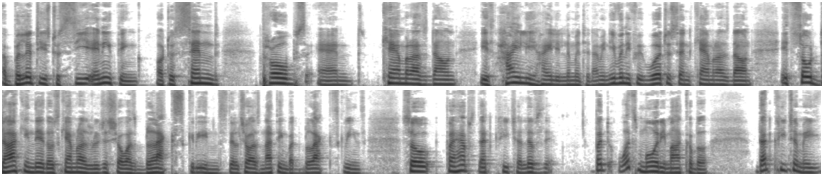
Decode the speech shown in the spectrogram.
abilities to see anything or to send probes and cameras down is highly, highly limited. I mean, even if we were to send cameras down, it's so dark in there, those cameras will just show us black screens. They'll show us nothing but black screens. So perhaps that creature lives there. But what's more remarkable, that creature may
